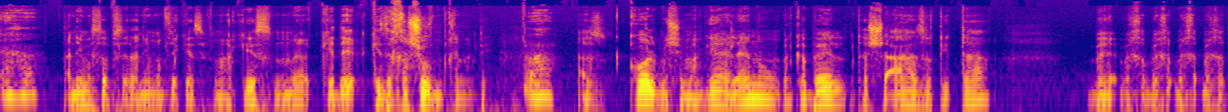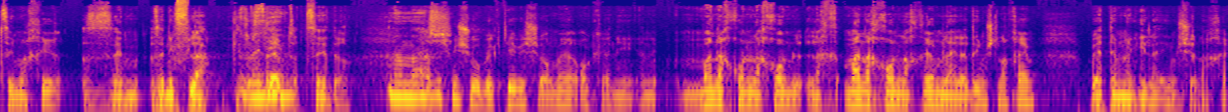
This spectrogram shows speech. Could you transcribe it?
אהה, אני מסבסד, אני מוציא כסף מהכיס, אומר, כדי, כי זה חשוב מבחינתי. וואו. אז כל מי שמגיע אלינו מקבל את השעה הזאת איתה בח- בח- בח- בחצי מחיר, זה, זה נפלא, כי זה עושה. להם קצת סדר. אז ממש. יש מישהו אובייקטיבי שאומר, אוקיי, אני, אני, מה, נכון לכם, לכ- מה נכון לכם, לילדים שלכם, בהתאם לגילאים שלכם,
